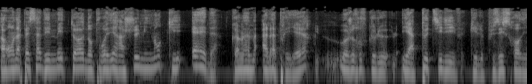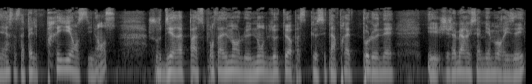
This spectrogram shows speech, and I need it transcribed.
alors on appelle ça des méthodes, on pourrait dire un cheminement qui aide quand même à la prière. Moi, je trouve que il y a un petit livre qui est le plus extraordinaire, ça s'appelle Prier en silence. Je vous dirai pas spontanément le nom de l'auteur parce que c'est un prêtre polonais et j'ai jamais réussi à mémoriser.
